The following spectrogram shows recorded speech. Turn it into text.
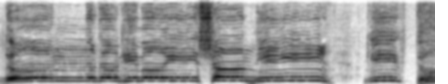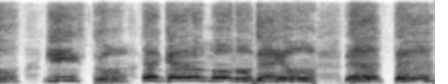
どんな時も一緒に。ギフトギフト宝物だよ。たった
